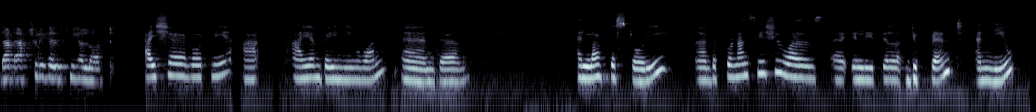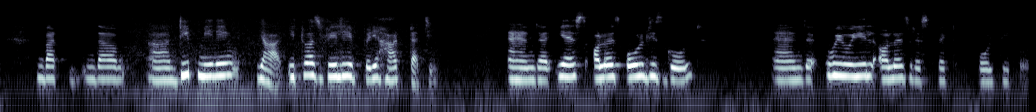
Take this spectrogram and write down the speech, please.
That actually helps me a lot. I share about me. I, I am very new one and um, I love the story. Uh, the pronunciation was uh, a little different and new but the uh, deep meaning yeah it was really very heart touching and uh, yes always old is gold and we will always respect old people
